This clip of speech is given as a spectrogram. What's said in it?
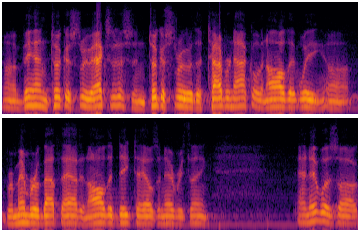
Uh, ben took us through Exodus and took us through the tabernacle and all that we uh, remember about that and all the details and everything. And it was uh,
